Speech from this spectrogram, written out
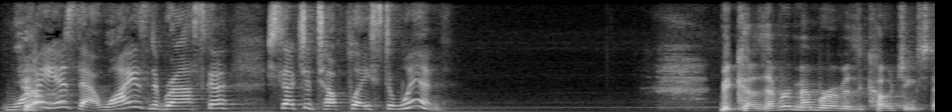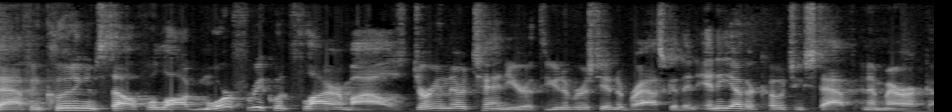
why yeah. is that? Why is Nebraska such a tough place to win? Because every member of his coaching staff, including himself, will log more frequent flyer miles during their tenure at the University of Nebraska than any other coaching staff in America.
